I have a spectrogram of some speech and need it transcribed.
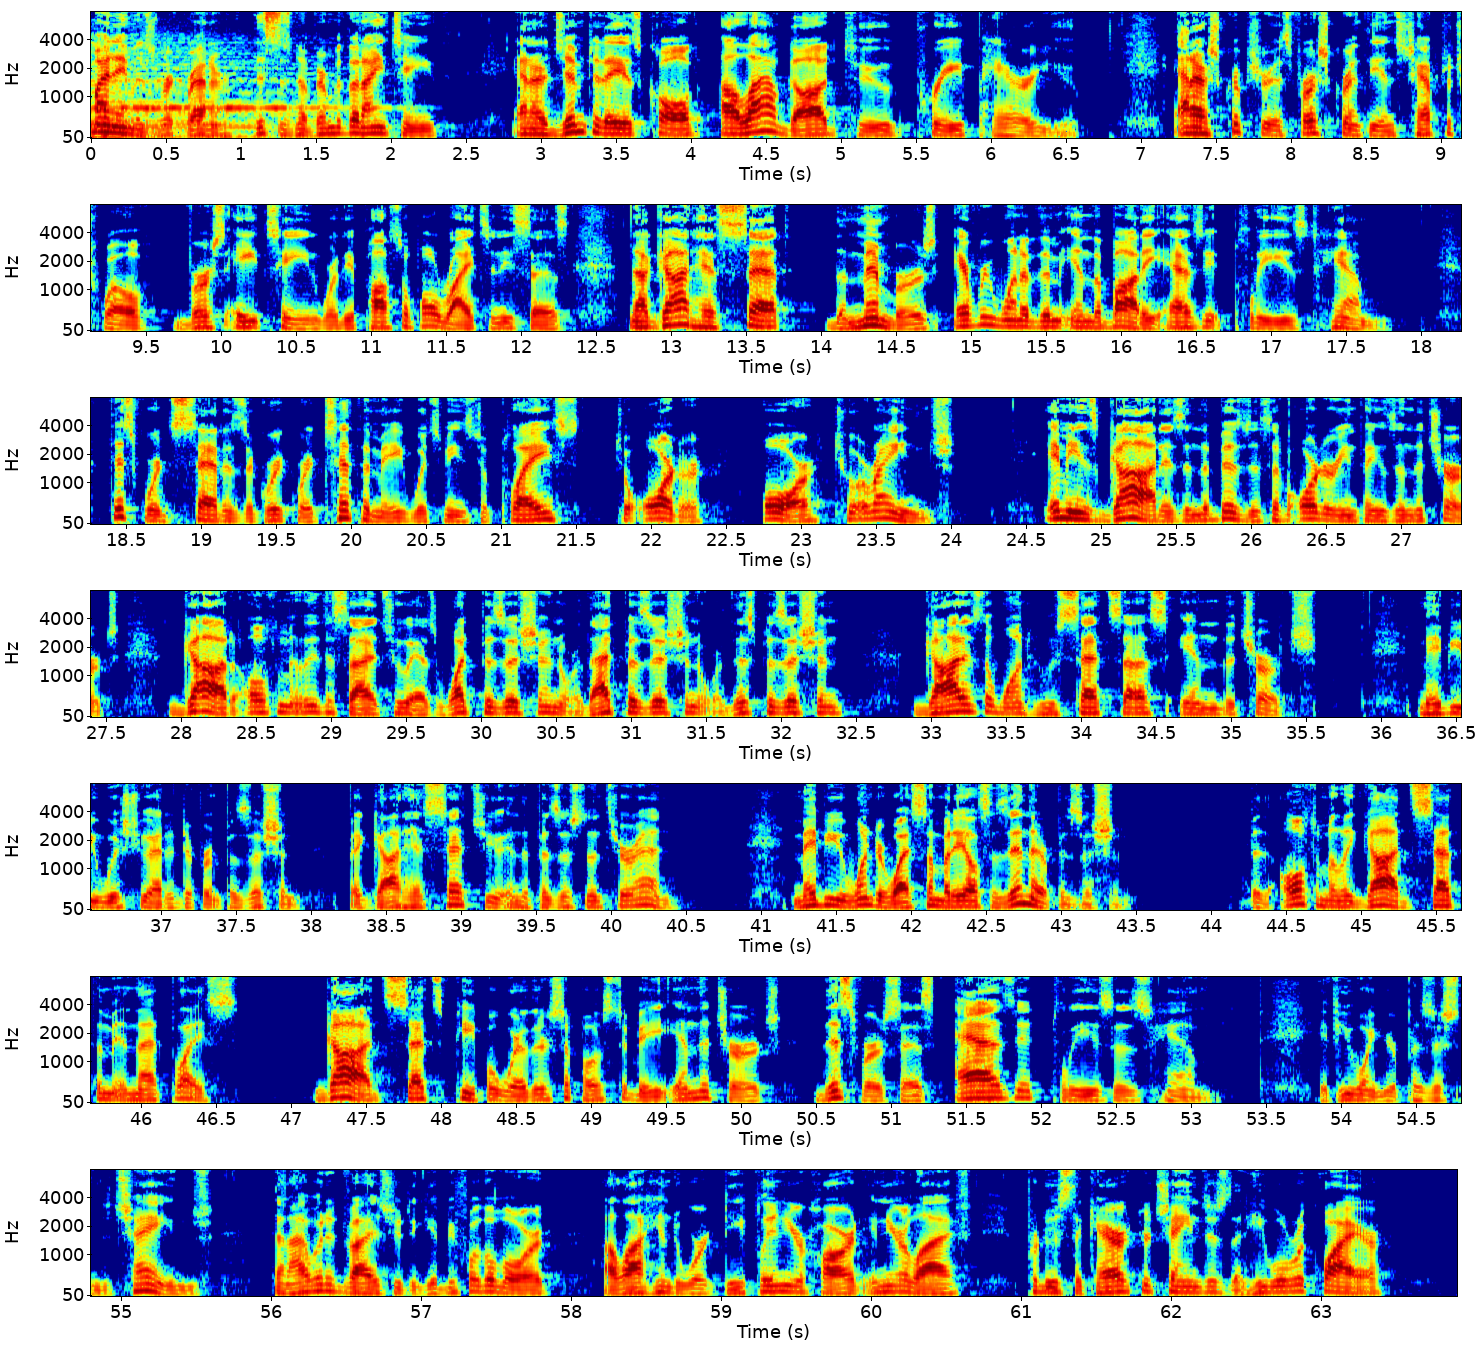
My name is Rick Renner. This is November the 19th, and our gem today is called Allow God to Prepare You. And our scripture is 1 Corinthians chapter 12, verse 18, where the apostle Paul writes and he says, "Now God has set the members, every one of them in the body as it pleased him." This word set is the Greek word tithemi, which means to place, to order, or to arrange. It means God is in the business of ordering things in the church. God ultimately decides who has what position, or that position, or this position. God is the one who sets us in the church. Maybe you wish you had a different position, but God has set you in the position that you're in. Maybe you wonder why somebody else is in their position, but ultimately God set them in that place. God sets people where they're supposed to be in the church. This verse says, as it pleases Him. If you want your position to change, then I would advise you to get before the Lord, allow Him to work deeply in your heart, in your life, produce the character changes that He will require,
